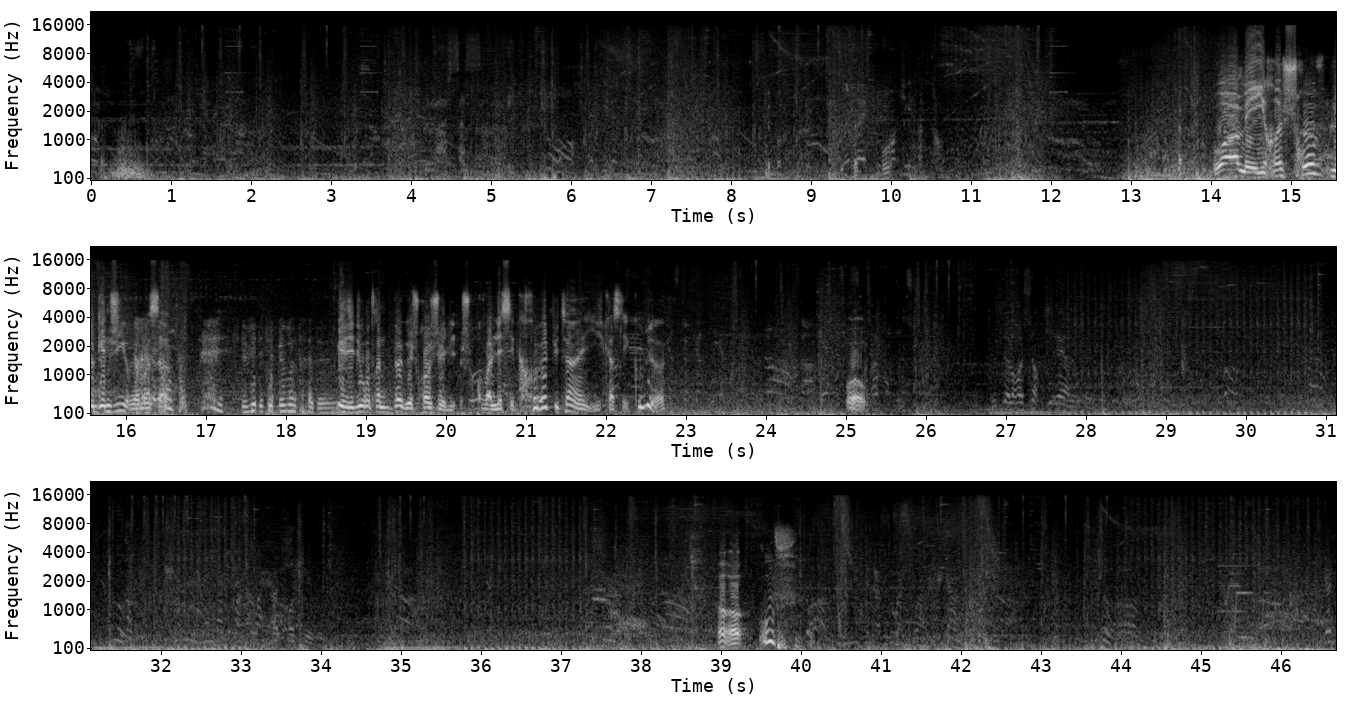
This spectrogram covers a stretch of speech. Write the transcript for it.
rush trop le Genji, regarde-moi ça. Le vide était de nouveau en train de... Il est dur en train de bug, je crois, je, qu'on va le laisser crever, putain, il casse les couilles là. Wow.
